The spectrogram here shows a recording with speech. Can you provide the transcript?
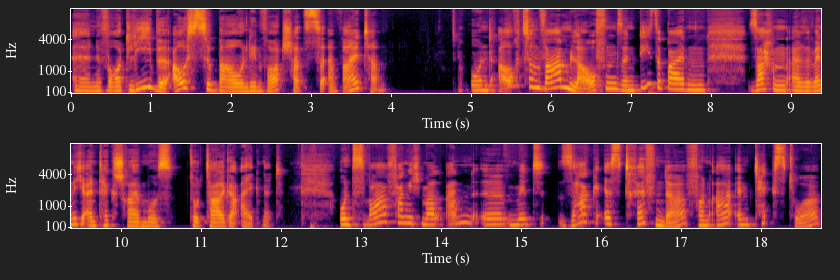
äh, eine Wortliebe auszubauen, den Wortschatz zu erweitern. Und auch zum Warmlaufen sind diese beiden Sachen, also wenn ich einen Text schreiben muss, total geeignet. Und zwar fange ich mal an äh, mit Sag es treffender von AM Textor.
